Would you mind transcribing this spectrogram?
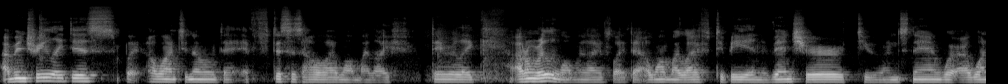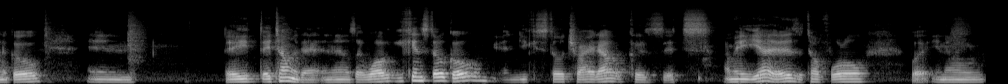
I've been treated like this, but I want to know that if this is how I want my life. They were like, I don't really want my life like that. I want my life to be an adventure, to understand where I want to go, and they they tell me that, and I was like, well, you can still go and you can still try it out because it's. I mean, yeah, it is a tough world, but you know,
